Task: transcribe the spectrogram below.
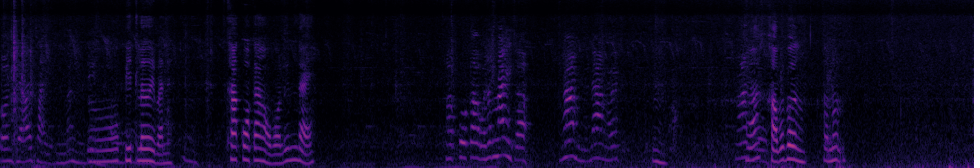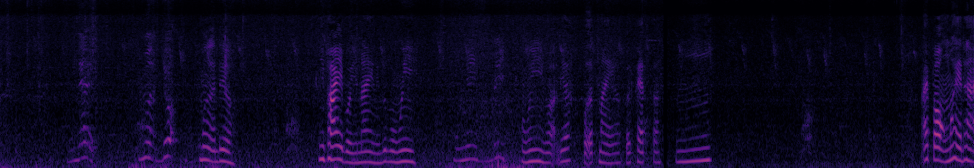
ตอนเช้าใส่มันโอ้ปิดเลยบ้านนี้คักกว่าเก่าบ่ลื่นได้ ถ้าโกเก่าไว้ทั้งในก็งามอยู่นั่งเลยอืมงามฮะเขาไปเบิ่งตอนนู้นนี่เมื่อเยอะเมื่อเดียวมีไพ่บ่อยู่ในนี่คือบ่มีมันมีมันมีบ่มีบ่เดี๋ยวเปิดใหม่ก่อนเปิดแพทก่อนอืมไอ้ป่องมาเฮ็ดให้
